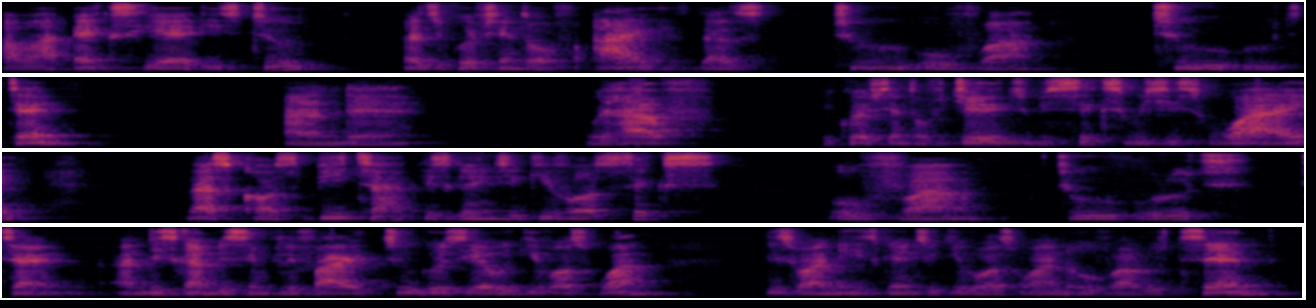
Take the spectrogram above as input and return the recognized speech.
our x here is 2. That's the coefficient of i, that's 2 over 2 root 10. And uh, we have the coefficient of j to be 6, which is y. That's cos beta is going to give us 6 over 2 root 10. And this can be simplified. 2 goes here will give us 1. This one is going to give us 1 over root 10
